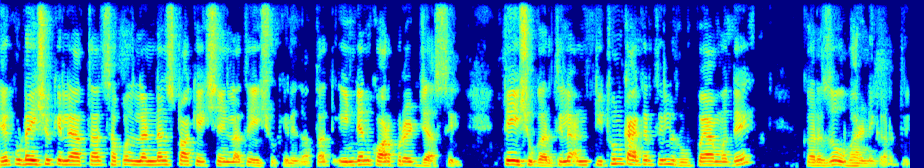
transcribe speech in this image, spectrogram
हे कुठे इश्यू केले जातात? सपोज लंडन स्टॉक एक्सचेंजला ते इश्यू केले जातात. इंडियन कॉर्पोरेट जे असतील ते इश्यू करतील आणि तिथून काय करतील? रुपयामध्ये कर्ज उभारणी करतील.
